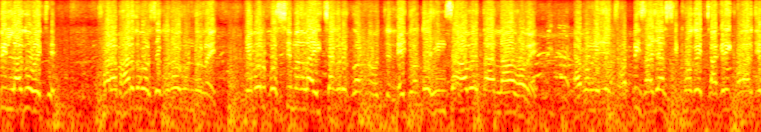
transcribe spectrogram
বিল লাগু হয়েছে। সারা ভারতবর্ষে গণ্ড নেই কেবল পশ্চিমবাংলা ইচ্ছা করে করানো হচ্ছে। এই যত হিংসা হবে তার লাভ হবে। এবং এই যে ছাব্বিশ হাজার শিক্ষকের চাকরি খাওয়ার যে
